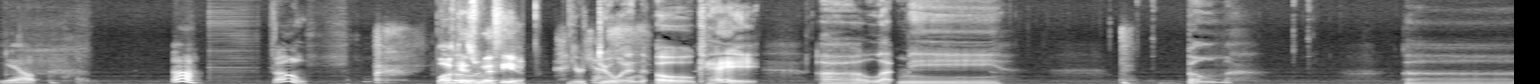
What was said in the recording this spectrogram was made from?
Yep. Ah. Oh. Luck is with you. You're doing okay. Uh, let me. Boom. Uh,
